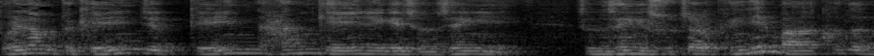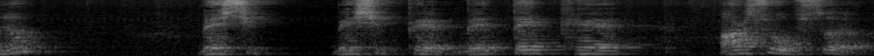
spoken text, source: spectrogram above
왜냐하면 또 개인적, 개인, 한 개인에게 전생이, 전생의 숫자가 굉장히 많거든요. 몇십, 몇십 회, 몇백 회, 알 수 없어요.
